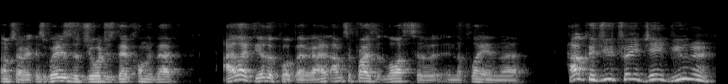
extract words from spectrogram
I'm sorry. As great as the George is Dead, call me back. I like the other quote better. I, I'm surprised it lost to in the play. And uh, how could you trade Jay Buhner?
